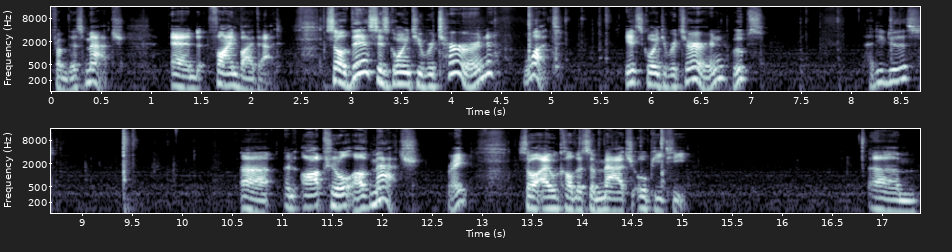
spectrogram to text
from this match and find by that. So this is going to return what? It's going to return, oops, how do you do this? Uh, an optional of match, right? So I would call this a match OPT. Um,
